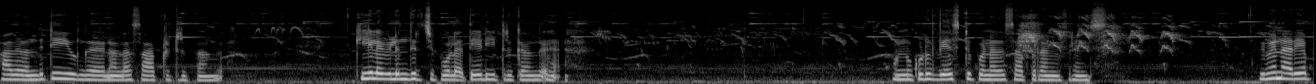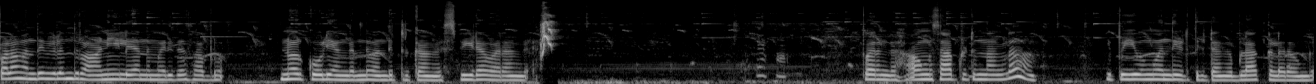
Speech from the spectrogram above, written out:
அதை வந்துட்டு இவங்க நல்லா சாப்பிட்டுட்ருக்காங்க. கீழே விழுந்துருச்சு போல் தேடிட்டு இருக்காங்க ஒன்று கூட வேஸ்ட்டு பண்ணாத சாப்பிட்றாங்க ஃப்ரெண்ட்ஸ் இதுமாதிரி நிறைய பழம் வந்து விழுந்துடும் அணில் அந்த மாதிரி தான் சாப்பிடும். இன்னொரு கோழி அங்கேருந்து வந்துட்டுருக்காங்க. ஸ்பீடாக வராங்க. பாருங்கள் அவங்க சாப்பிட்டுட்டு இருந்தாங்களா? இப்போ இவங்க வந்து எடுத்துக்கிட்டாங்க. பிளாக் கலர் அவங்க.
